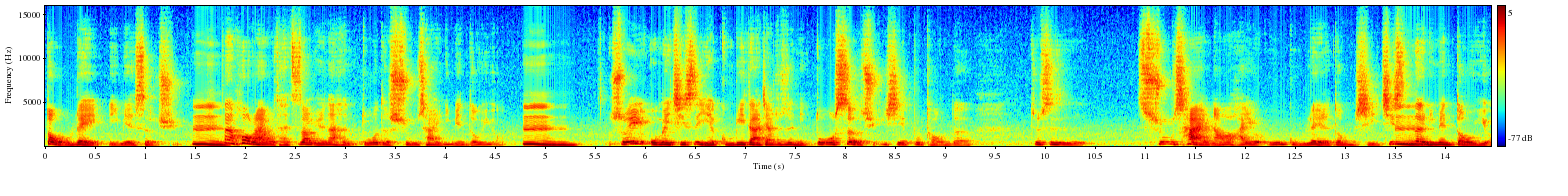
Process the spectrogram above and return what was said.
豆类里面摄取，嗯。但后来我才知道，原来很多的蔬菜里面都有。嗯。所以我们其实也鼓励大家，就是你多摄取一些不同的，就是蔬菜，然后还有五谷类的东西，其实那里面都有。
